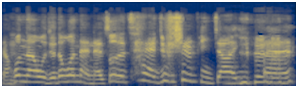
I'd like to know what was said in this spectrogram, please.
然后呢，我觉得我奶奶做的菜就是 比较一般，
